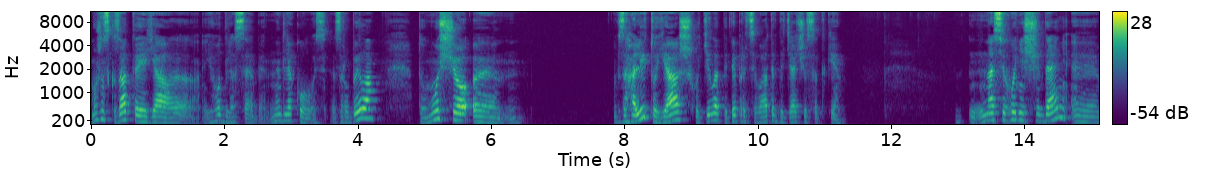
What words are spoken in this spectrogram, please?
можна сказати, я його для себе, не для когось зробила, тому що е, взагалі-то я ж хотіла піти працювати в дитячі садки. На сьогоднішній день е,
